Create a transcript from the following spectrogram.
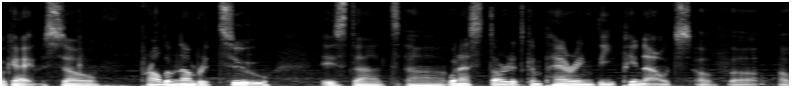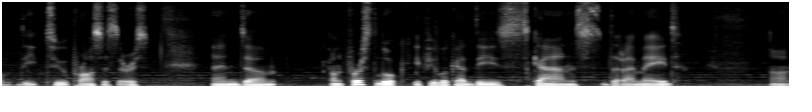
Okay, so problem number two is that uh, when I started comparing the pinouts of, uh, of the two processors, and um, on first look, if you look at these scans that I made, uh,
